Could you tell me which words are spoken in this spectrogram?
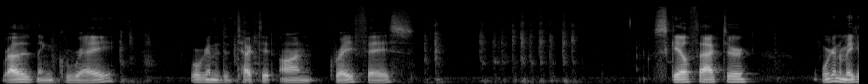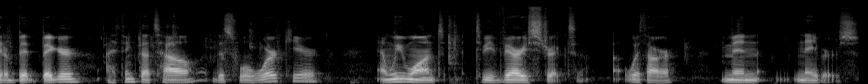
rather than gray, we're going to detect it on gray face. Scale factor, we're going to make it a bit bigger. I think that's how this will work here. And we want to be very strict with our min neighbors.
